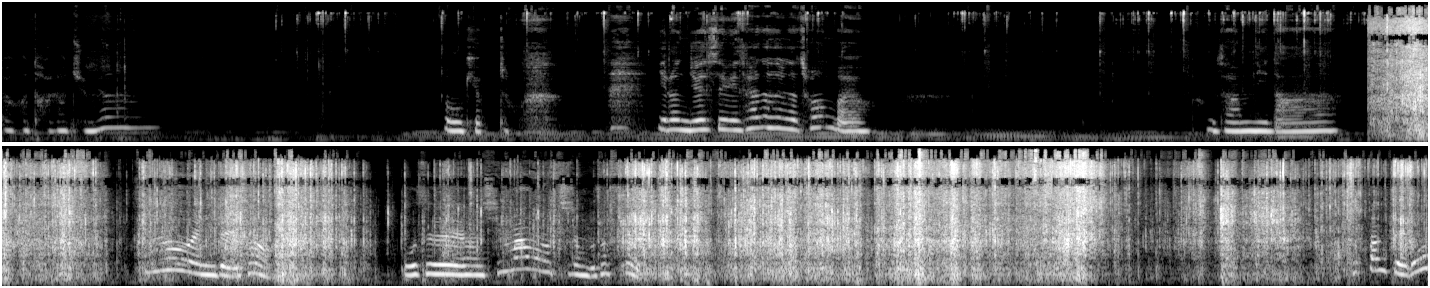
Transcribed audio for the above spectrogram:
여기다가 달아주면 너무 귀엽죠? 이런 USB 살다 살다 처음 봐요. 감사합니다. 플로랜드에서 옷을 한 10만원어치 정도 샀어요. 첫 번째로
